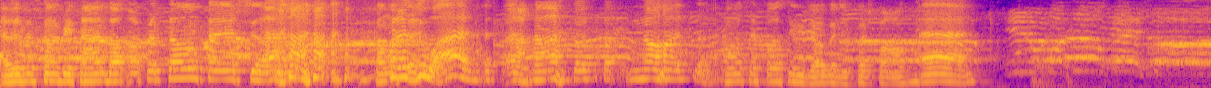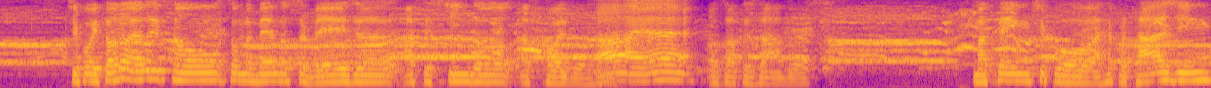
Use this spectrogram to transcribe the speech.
Elas estão gritando, o portão fecha. Como Para se, zoar as, as Aham. pessoas que tá... Nossa. como se fosse um jogo de futebol. É. Tipo, e todos eles são, são bebendo cerveja, assistindo as coisas, Ah, é. os, os atrasados. Mas tem, tipo, a reportagem,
